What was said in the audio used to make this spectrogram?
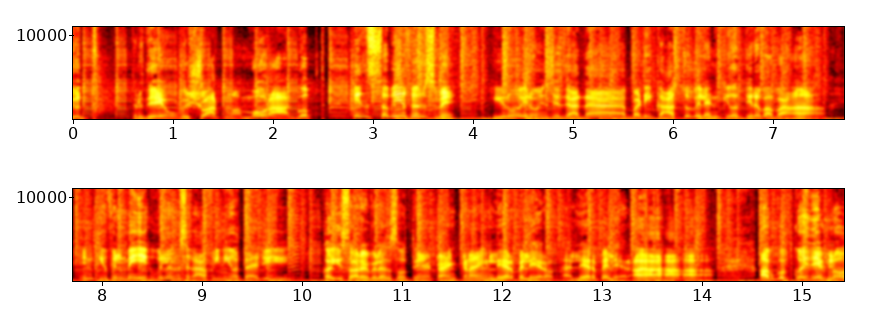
युद्ध त्रिदेव विश्वात्मा मोरा गुप्त इन सभी फिल्म्स में हीरो हीरोइन से ज़्यादा बड़ी कास्ट तो विलन की होती है बाबा हाँ। इनकी फ़िल्म में एक विलन से काफ़ी नहीं होता है जी। कई सारे विलन्स होते हैं टैंक टैंक लेयर पे लेयर होता है लेयर पे लेयर अब गुप्त को ही देख लो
